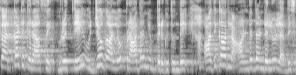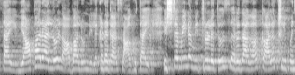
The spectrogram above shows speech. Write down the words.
కర్కాటక రాశి వృత్తి ఉద్యోగాల్లో ప్రాధాన్యం పెరుగుతుంది. అధికారుల అండదండలు లభిస్తాయి. వ్యాపారాల్లో లాభాలు నిలకడగా సాగుతాయి. ఇష్టమైన మిత్రులతో సరదాగా కాలక్షేపం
